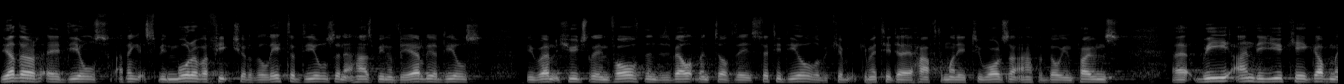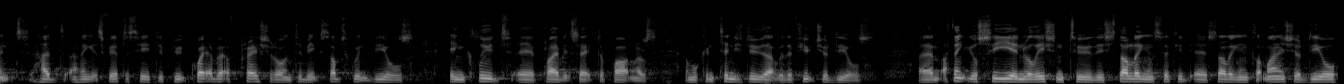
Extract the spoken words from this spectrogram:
The other uh, deals, I think it's been more of a feature of the later deals than it has been of the earlier deals. We weren't hugely involved in the development of the city deal. We com committed uh, half the money towards that, half a billion pounds. Uh, we and the UK government had, I think it's fair to say, to put quite a bit of pressure on to make subsequent deals include uh, private sector partners, and we'll continue to do that with the future deals. Um, I think you'll see in relation to the Stirling and, City, uh, Stirling and Clackmannshire deal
